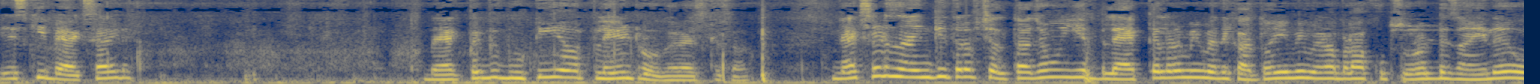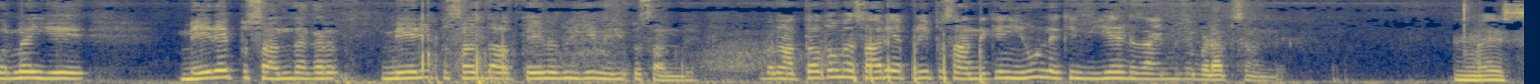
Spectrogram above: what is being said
ये इसकी बैक साइड बैक पे भी बूटी है और प्लेन ट्रोजर है इसके साथ। नेक्स्ट डिज़ाइन की तरफ़ चलता जाऊँ ये ब्लैक कलर में मैं दिखाता हूँ ये भी मेरा बड़ा खूबसूरत डिज़ाइन है और ना ये मेरे पसंद अगर मेरी पसंद आप कहें ना तो ये मेरी पसंद है। बनाता तो मैं सारे अपनी पसंद के ही हूँ लेकिन ये डिज़ाइन मुझे बड़ा पसंद है। नाइस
